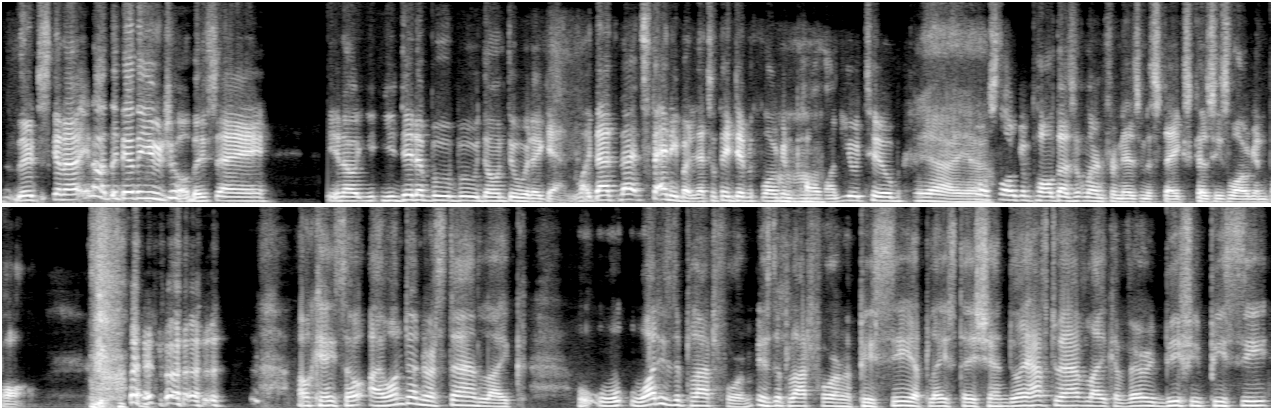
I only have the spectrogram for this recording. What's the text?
they're just gonna you know they do the usual they say you know you, you did a boo boo don't do it again like that that's to anybody that's what they did with logan Mhm. paul on youtube Yeah, yeah. Well, logan paul doesn't learn from his mistakes because he's logan paul Okay, so I want to understand like what is the platform? Is the platform a PC, a PlayStation? Do I have to have like a very beefy PC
